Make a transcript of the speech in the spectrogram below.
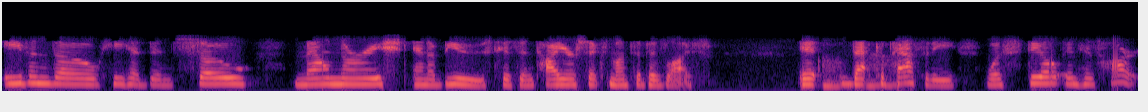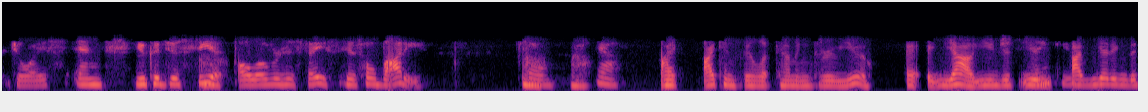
even though he had been so malnourished and abused his entire 6 months of his life it Oh, that wow. capacity was still in his heart joyce and you could just see Oh. it all over his face his whole body so oh, wow. yeah I I can feel it coming through you. Uh, yeah, you just you, you. I'm getting the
